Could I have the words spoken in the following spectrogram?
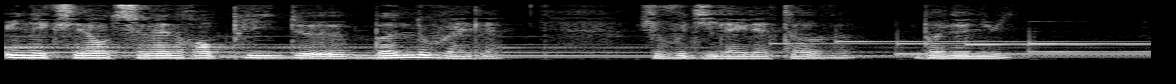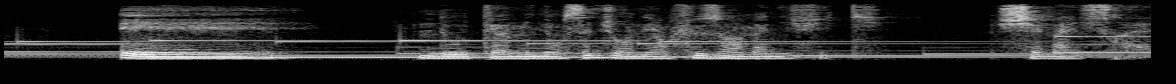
une excellente semaine remplie de bonnes nouvelles. Je vous dis Lailatov, bonne nuit et nous terminons cette journée en faisant un magnifique schéma Israël.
